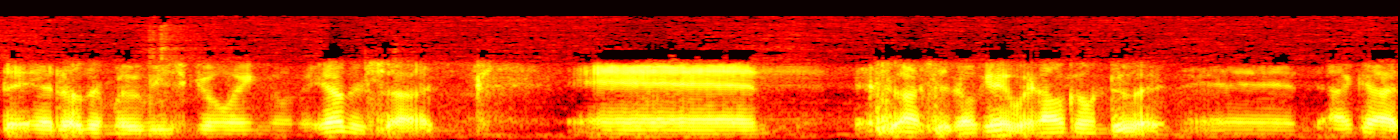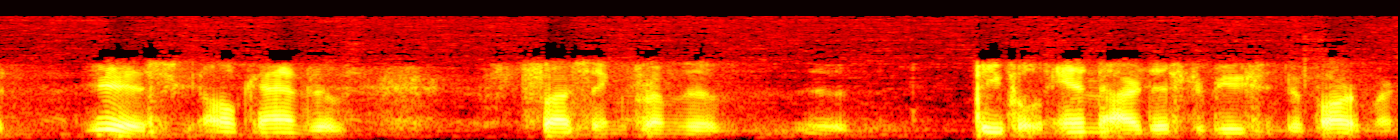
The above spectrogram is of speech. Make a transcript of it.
they had other movies going on the other side. And so I said, okay, we're not going to do it. And I got just all kinds of fussing from the, the people in our distribution department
